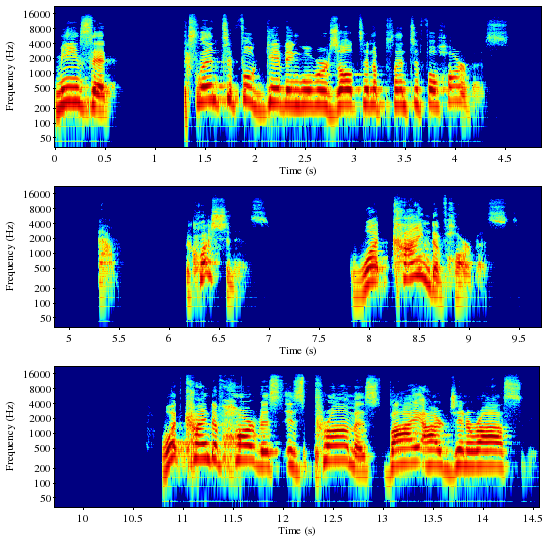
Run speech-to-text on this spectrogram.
means that plentiful giving will result in a plentiful harvest. Now, the question is what kind of harvest? What kind of harvest is promised by our generosity?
